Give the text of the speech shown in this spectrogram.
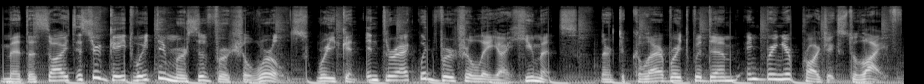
Metasites is your gateway to immersive virtual worlds, where you can interact with virtual AI humans, learn to collaborate with them, and bring your projects to life.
